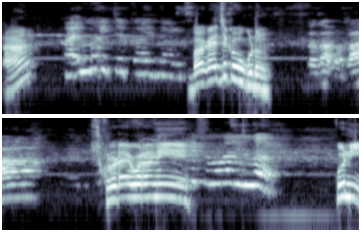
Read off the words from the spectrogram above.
हा काय माहिती काय झालं? बघायचं का उघडून? स्क्रूड्रायव्हर आणि कोणी?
